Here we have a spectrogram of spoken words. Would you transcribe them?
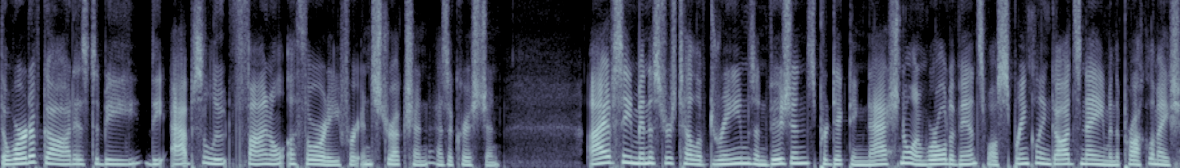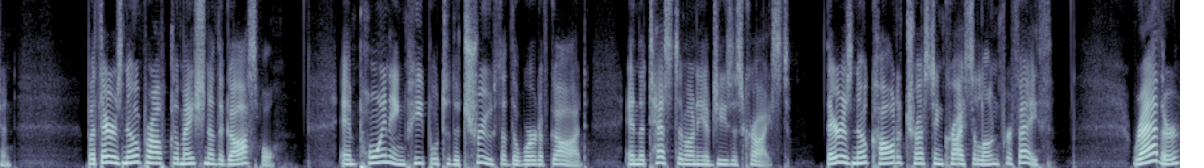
The Word of God is to be the absolute final authority for instruction as a Christian. I have seen ministers tell of dreams and visions predicting national and world events while sprinkling God's name in the proclamation. But there is no proclamation of the gospel and pointing people to the truth of the Word of God and the testimony of Jesus Christ. There is no call to trust in Christ alone for faith. Rather,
